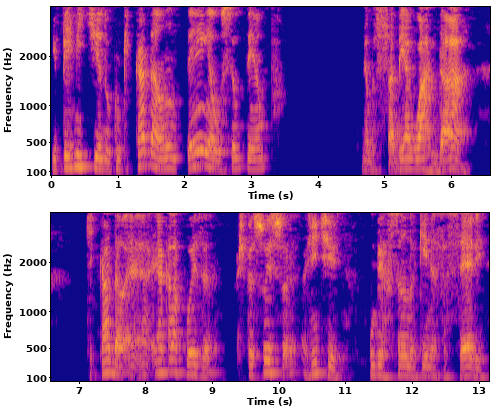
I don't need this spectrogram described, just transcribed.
e permitindo com que cada um tenha o seu tempo, né? Você saber aguardar que cada é, é aquela coisa. As pessoas, a gente conversando aqui nessa série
